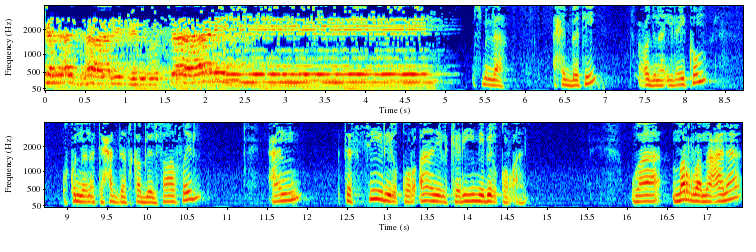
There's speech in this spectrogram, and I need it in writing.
كالأزهار في البستان. بسم الله. أحبتي عدنا إليكم. وكنا نتحدث قبل الفاصل عن تفسير القرآن الكريم بالقرآن. ومر معنا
